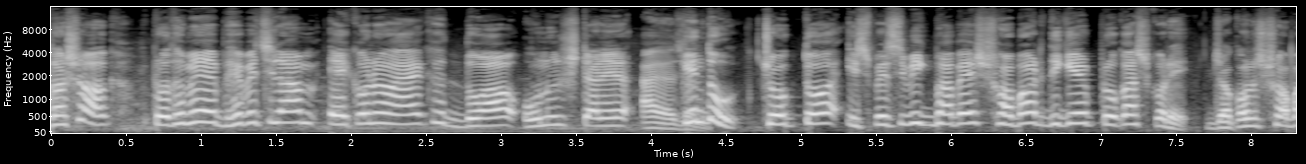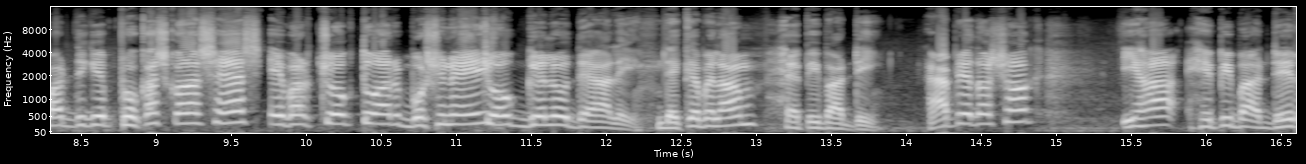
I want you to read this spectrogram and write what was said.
দর্শক, প্রথমে ভেবেছিলাম এ কোনো এক দোয়া অনুষ্ঠানের আয়োজন। কিন্তু চোখ তো স্পেসিফিক ভাবে সবার দিকে প্রকাশ করে। যখন সবার দিকে প্রকাশ করা শেষ, এবার চোখ তো আর বসে নেই। চোখ গেল দেয়ালে। দেখতে পেলাম হ্যাপি বার্থডে হ্যাঁ দর্শক ইহা হ্যাপি বার্থডের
